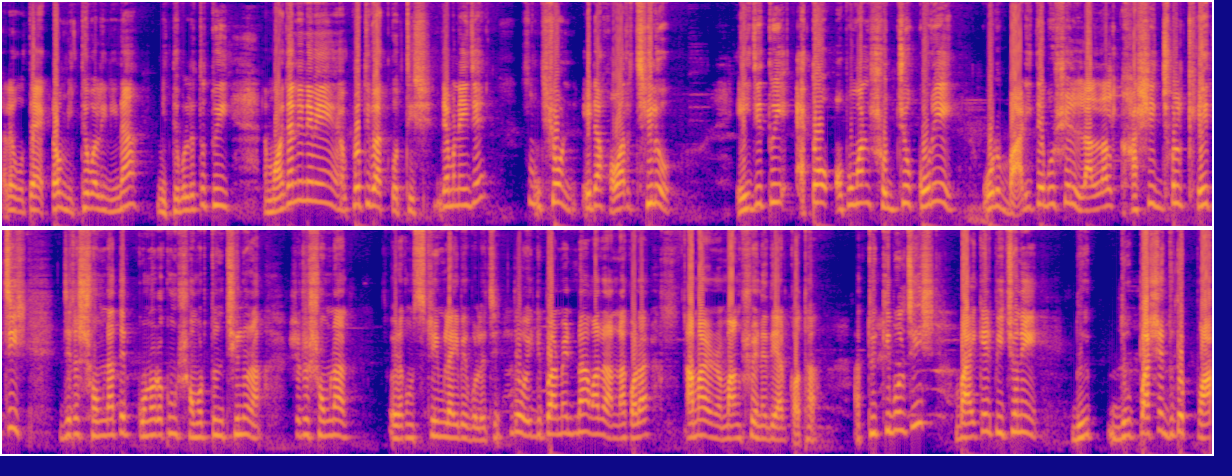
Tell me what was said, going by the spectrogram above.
তাহলে ও তো একটাও মিথ্যে বলিনি না? মিথ্যে বলে তো তুই ময়দানে নেমে প্রতিবাদ করতিস। যেমন এই যে শোন, এটা হওয়ার ছিল। এই যে তুই এত অপমান সহ্য করে ওর বাড়িতে বসে লাল লাল খাসির ঝোল খেয়েছিস? যেটা সোমনাথের কোনো রকম সমর্থন ছিল না। সেটা সোমনাথ ওইরকম স্ট্রিম লাইভে বলেছে যে, ওই ডিপার্টমেন্ট না, আমার রান্না করা আমার মাংস এনে দেওয়ার কথা। আর তুই কি বলছিস? বাইকের পিছনে দুই, দুপাশে দুটো পা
